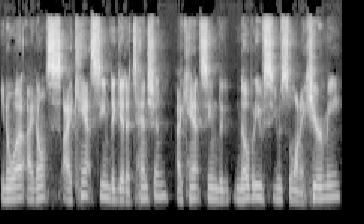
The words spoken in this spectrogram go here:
you know what? I don't i can't seem to get attention. I can't seem to nobody seems to want to hear me.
